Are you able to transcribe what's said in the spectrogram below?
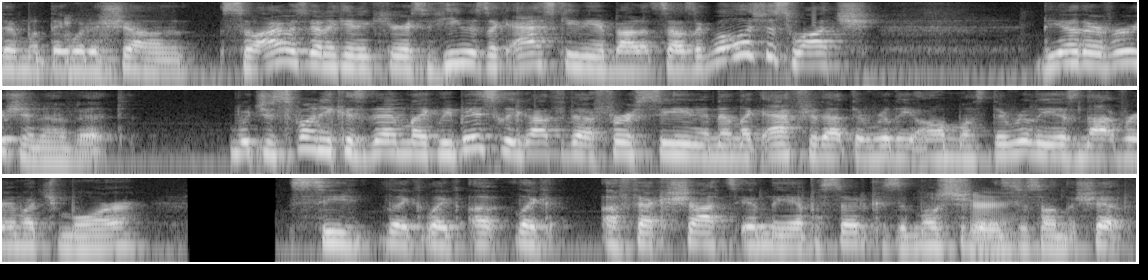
than what they would have shown. So I was gonna get curious and he was like asking me about it. So I was like, well, let's just watch the other version of it. Which is funny because then like we basically got through that first scene and then like after that there really almost there really is not very much more see like like uh, like effect shots in the episode because most of it is just on the ship.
